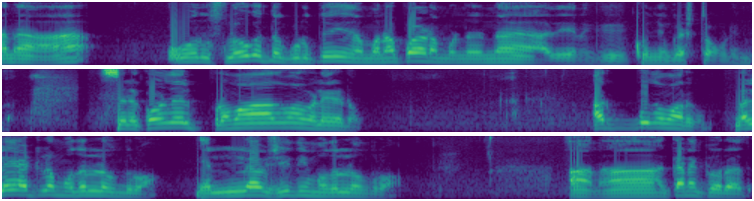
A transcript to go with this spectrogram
ஆனால் ஒரு ஸ்லோகத்தை கொடுத்து இதை மனப்பாடம் பண்ணுன்னா அது எனக்கு கொஞ்சம் கஷ்டம் அப்படிம்பா. சில குழந்தைகள் பிரமாதமாக விளையாடும். அற்புதமாக இருக்கும். விளையாட்டில் முதல்ல வந்துடுவான் எல்லா விஷயத்தையும் முதல்ல வந்துடுவான் ஆனால் கணக்கு வராது.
